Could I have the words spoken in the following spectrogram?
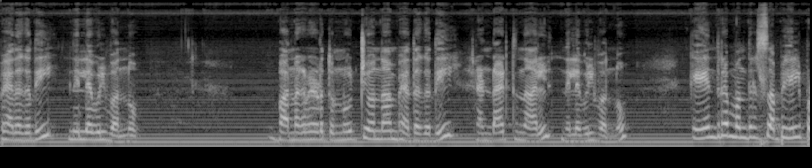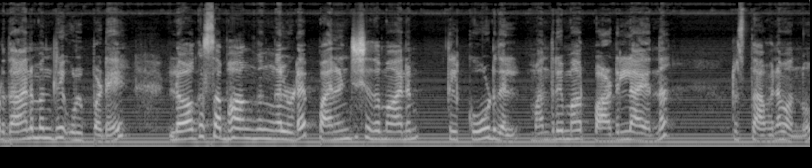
ഭേദഗതി നിലവിൽ വന്നു. ഭരണഘടനയുടെ തൊണ്ണൂറ്റി ഒന്നാം ഭേദഗതി രണ്ടായിരത്തി നാലിൽ നിലവിൽ വന്നു. കേന്ദ്ര മന്ത്രിസഭയിൽ പ്രധാനമന്ത്രി ഉൾപ്പെടെ ലോകസഭാംഗങ്ങളുടെ പതിനഞ്ച് ശതമാനത്തിൽ കൂടുതൽ മന്ത്രിമാർ പാടില്ല എന്ന പ്രസ്താവന വന്നു.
